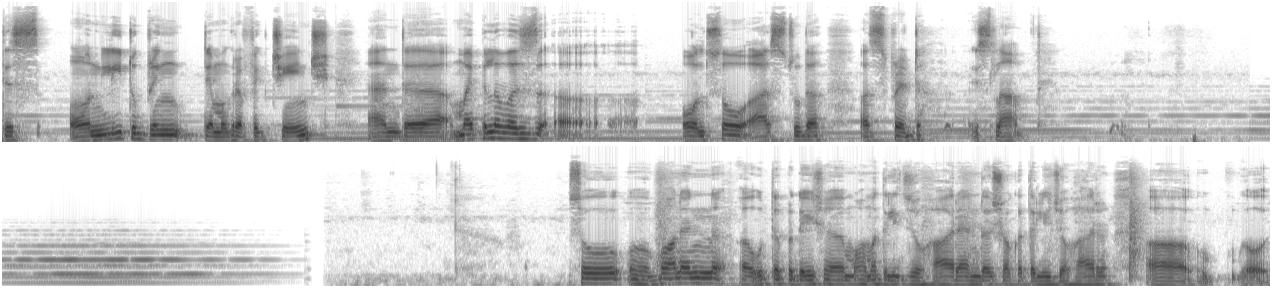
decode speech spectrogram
this only to bring demographic change. And uh, Maipilla was uh, also as to the uh, spread Islam So, uh, born in uh, Uttar Pradesh, uh, Muhammad Ali Johar and uh, Shaukat Ali Johar, uh, uh,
